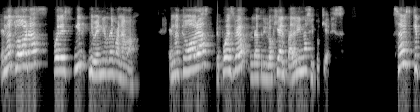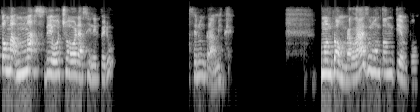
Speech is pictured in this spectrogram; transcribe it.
En ocho horas puedes ir y venir de Panamá. En ocho horas te puedes ver la trilogía del Padrino si tú quieres. ¿Sabes qué toma más de ocho horas en el Perú? Hacer un trámite. Un montón, ¿verdad? Es un montón de tiempo.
